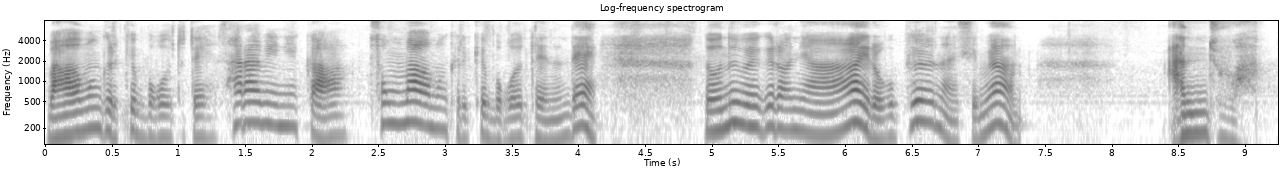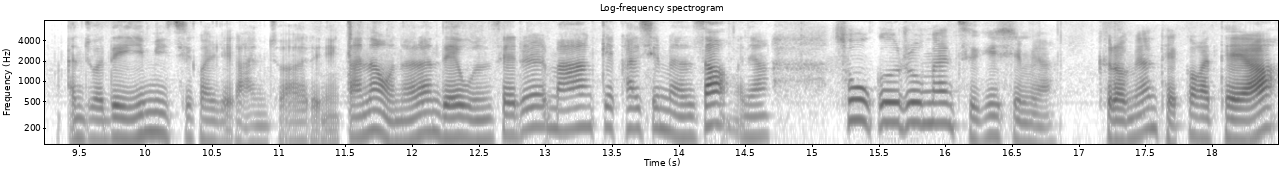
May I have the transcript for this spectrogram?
마음은 그렇게 먹어도 돼. 사람이니까. 속마음은 그렇게 먹어도 되는데, 너는 왜 그러냐 이러고 표현하시면 안 좋아. 안 좋아. 내 이미지 관리가 안 좋아. 그러니까는 오늘은 내 운세를 만끽하시면서 그냥 속으로만 즐기시면 그러면 될 것 같아요.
